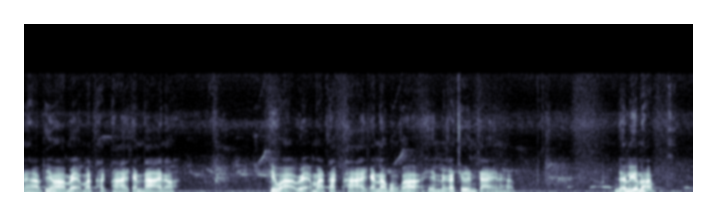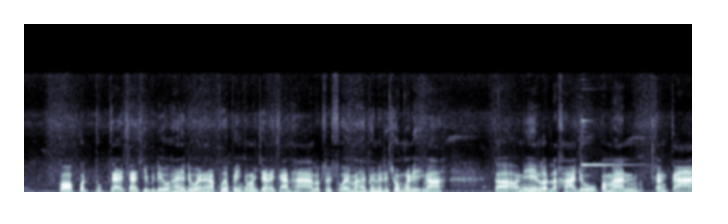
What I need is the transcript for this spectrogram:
นะครับ ที่มาแวะมาทักทายกันได้เนาะ ที่ว่าแวะมาทักทายกันนะ ผมก็เห็นแล้วก็ชื่นใจนะครับ อย่าลืมนะครับ ก็กดถูกใจแค่คลิปวิดีโอให้ด้วยนะครับ เพื่อเป็นกำลังใจในการหารถสวยๆมาให้เพื่อนๆได้ชมกันอีกเนาะก็วันนี้ลดราคาอยู่ประมาณกลาง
